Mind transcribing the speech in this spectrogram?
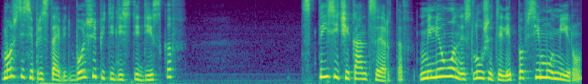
Можете себе представить, больше 50 дисков, тысячи концертов, миллионы слушателей по всему миру.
